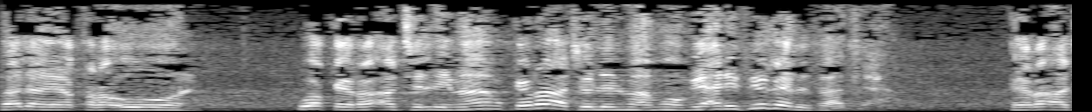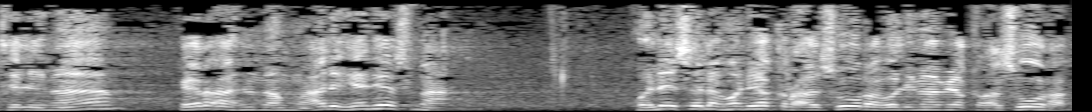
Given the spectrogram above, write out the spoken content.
فلا يقرؤون. وقراءة الإمام قراءة للمأموم يعني في غير الفاتحة. قراءة الإمام قراءة المأموم عليه أن يسمع. وليس له أن يقرأ سورة والإمام يقرأ سورة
